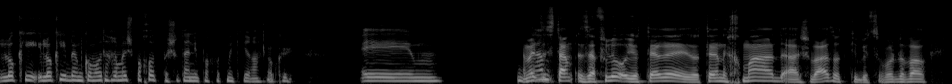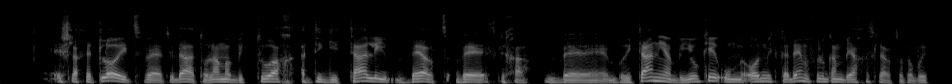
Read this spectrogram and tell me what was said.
לא כי, לא כי במקומות אחרים יש פחות, פשוט אני פחות מכירה. אוקיי. אמ, האמת, זה סתם, זה אפילו יותר, יותר נחמד, ההשוואה הזאת, כי בסופו של דבר, יש לך את לוידס, ואת יודעת, עולם הביטוח הדיגיטלי בארצ... ב... סליחה, בבריטניה, ב-UK, הוא מאוד מתקדם, אפילו גם ביחס לארצות הברית.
